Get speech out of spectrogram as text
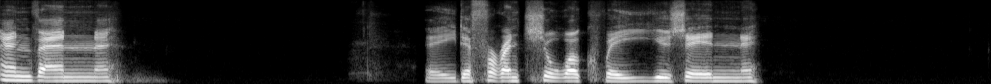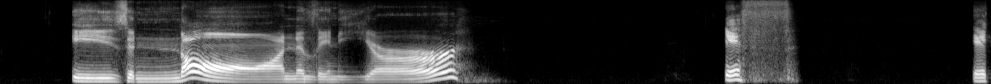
And then a differential equation is non-linear if it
